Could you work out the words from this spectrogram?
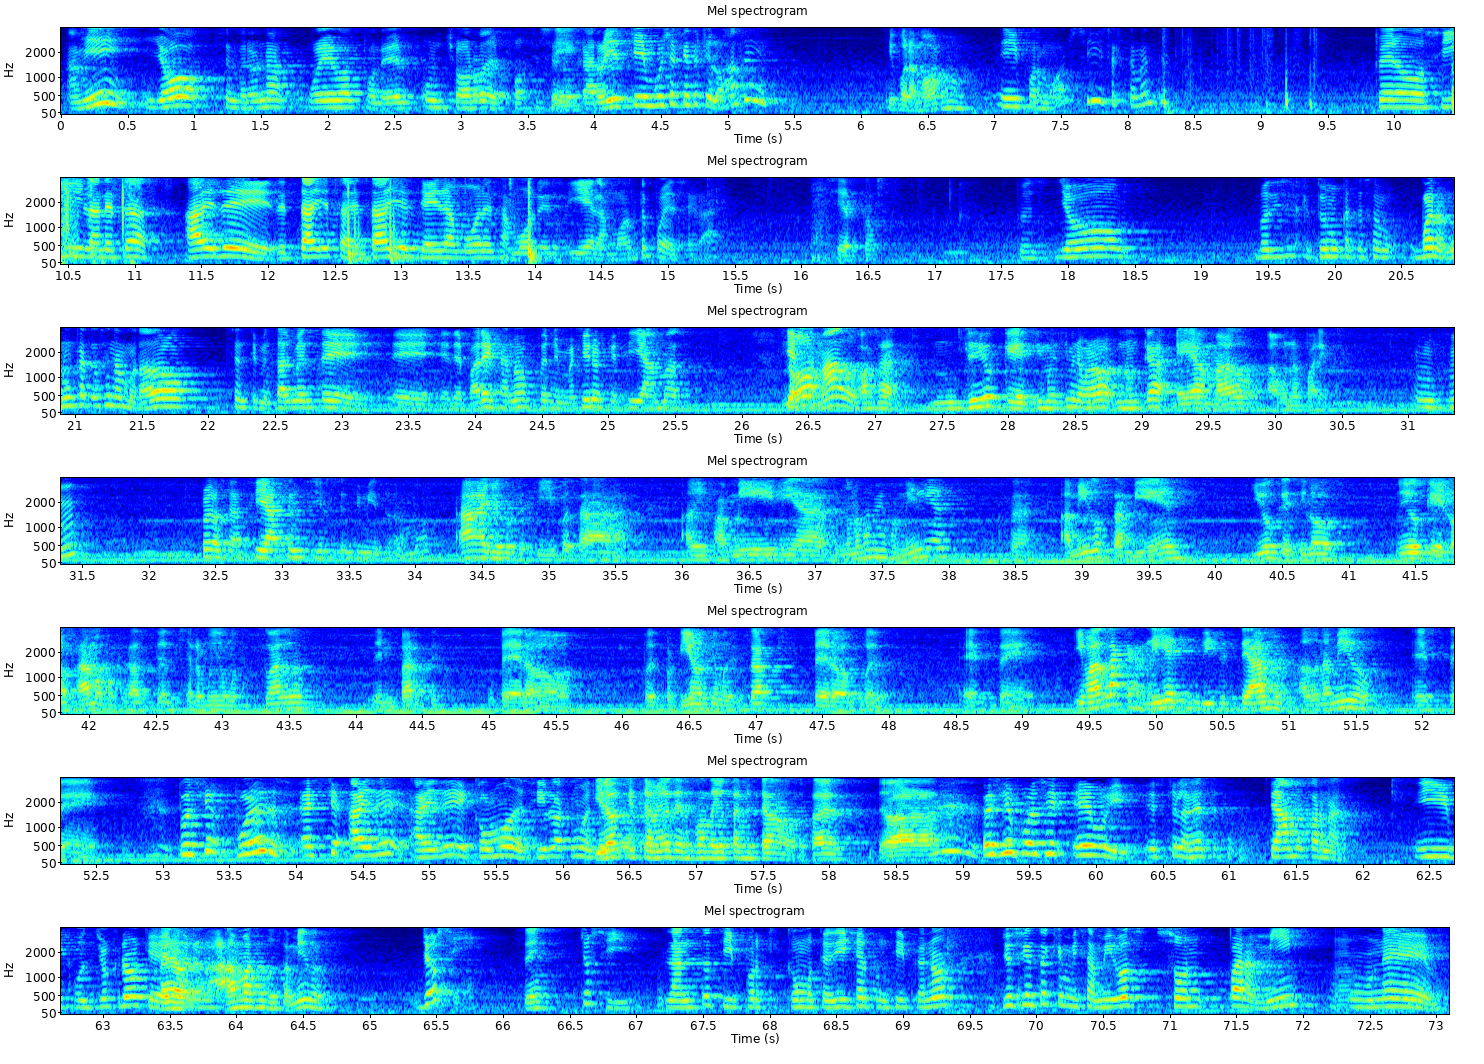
a mí, yo se me da una hueva poner un chorro de post-its en el carro. Y es que hay mucha gente que lo hace. Y por amor, ¿no? Y por amor, sí, exactamente. Pero sí, la neta, hay de detalles a detalles y hay de amores a amores. Y el amor te puede cegar. Cierto. Pues yo. Pues dices que tú nunca te has. Bueno, nunca te has enamorado sentimentalmente eh, de pareja, ¿no? Pero imagino que sí amas. No, has amado. O sea, yo digo que si me, si me enamorado, nunca he amado a una pareja. Ujú. Pero, o sea, sí has sentido el sentimiento de amor. Ah, yo creo que sí, pues a, a mi familia, pues nomás a mi familia, o sea, amigos también. Yo digo que sí los, digo que los amo porque es ser muy homosexual, ¿no? De mi parte, pero, pues porque yo no soy homosexual, pero pues, este, y más la carrilla que si dices te amo a un amigo, este, Pues que puedes. Es que hay de, hay de cómo decirlo, cómo y decirlo. luego que también en el fondo yo también te amo, ¿sabes? Te va- Es que puedes decir, eh, güey, es que la neta, te amo, carnal. Y pues yo creo que. pero amas a tus amigos, yo sí. ¿sí? Yo sí, la neta sí, porque como te dije al principio, ¿no? Yo siento que mis amigos son para mí un, eh,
